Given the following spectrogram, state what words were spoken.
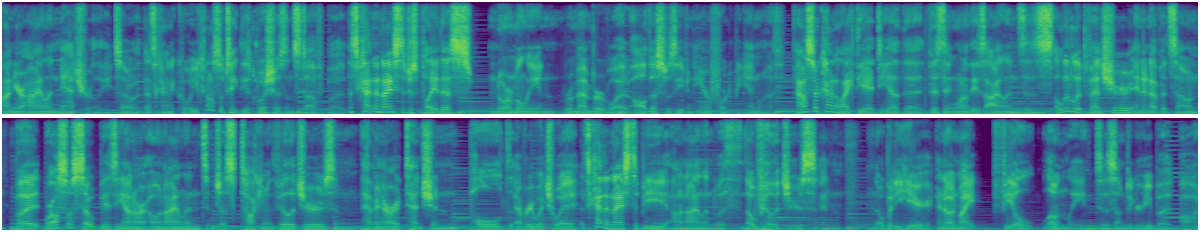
on your island naturally. So that's kind of cool. You can also take these bushes and stuff, but it's kind of nice to just play this normally and remember what all this was even here for to begin with. I also kind of like the idea that visiting one of these islands is a little adventure in and of its own, but we're also so busy on our own island, just talking with villagers and having our attention pulled every which way. It's kind of nice to be on an island with no villagers and nobody here. I know it might feel lonely to some degree, but oh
